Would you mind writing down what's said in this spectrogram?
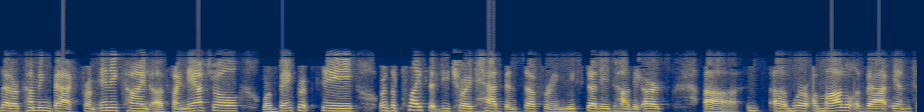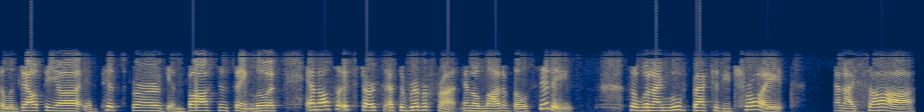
that are coming back from any kind of financial or bankruptcy or the plight that Detroit had been suffering. We studied how the arts uh, uh, we're a model of that in Philadelphia, in Pittsburgh, in Boston, St. Louis, and also it starts at the riverfront in a lot of those cities. So when I moved back to Detroit and I saw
